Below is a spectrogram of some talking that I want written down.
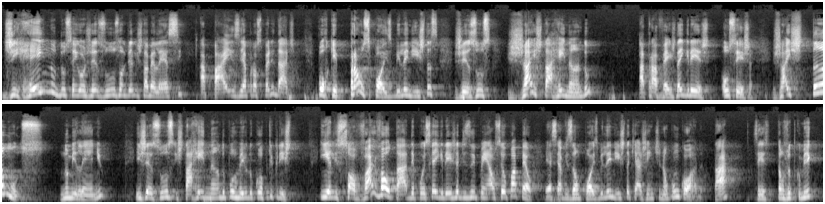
de reino do Senhor Jesus, onde ele estabelece a paz e a prosperidade. Porque para os pós-milenistas, Jesus já está reinando através da igreja. Ou seja, já estamos no milênio e Jesus está reinando por meio do corpo de Cristo. E ele só vai voltar depois que a igreja desempenhar o seu papel. Essa é a visão pós-milenista que a gente não concorda, tá? Vocês estão junto comigo?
